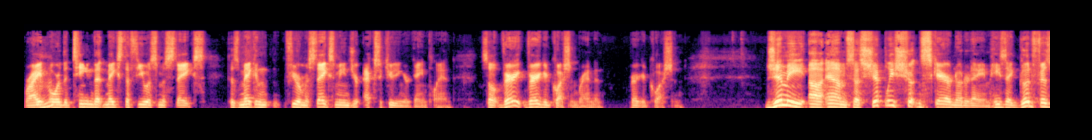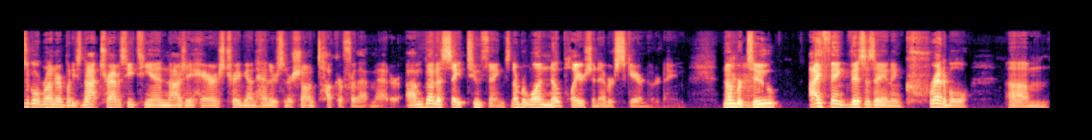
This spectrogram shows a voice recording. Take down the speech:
right? Mm-hmm. Or the team that makes the fewest mistakes, because making fewer mistakes means you're executing your game plan. So, very, very good question, Brandon. Very good question. Jimmy uh, M says Shipley shouldn't scare Notre Dame. He's a good physical runner, but he's not Travis Etienne, Najee Harris, TreVeyon Henderson, or Sean Tucker for that matter. I'm going to say two things. Number one, no player should ever scare Notre Dame. Number mm-hmm. two, I think this is a, an incredible um,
